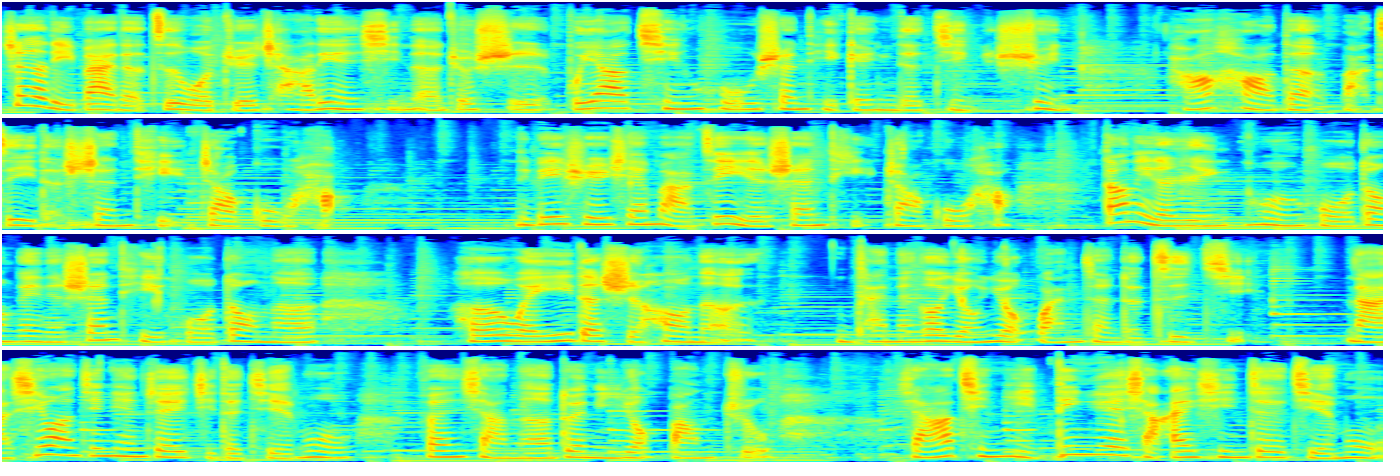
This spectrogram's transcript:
这个礼拜的自我觉察练习呢，就是不要轻忽身体给你的警讯，好好的把自己的身体照顾好。你必须先把自己的身体照顾好。当你的灵魂活动跟你的身体活动呢合为一的时候呢，你才能够拥有完整的自己。那希望今天这一集的节目分享呢对你有帮助。想要请你订阅小爱心这个节目。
